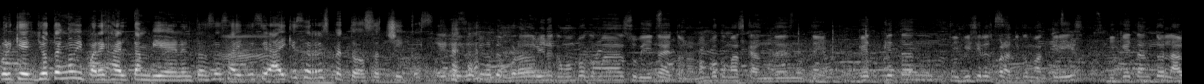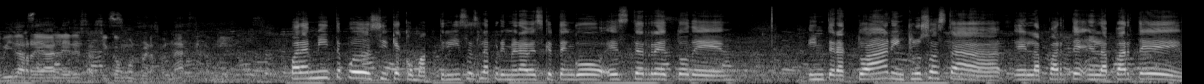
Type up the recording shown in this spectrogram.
porque yo tengo a mi pareja, él también, entonces hay que ser, hay que ser respetuosos, chicos. Oye, esta última temporada viene como un poco más subidita de tono, ¿no? un poco más candente. ¿Qué, ¿Qué tan difícil es para ti como actriz y qué tanto en la vida real eres así como el personaje también? Para mí te puedo decir que como actriz es la primera vez que tengo este reto de interactuar, incluso hasta en la parte, en la parte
